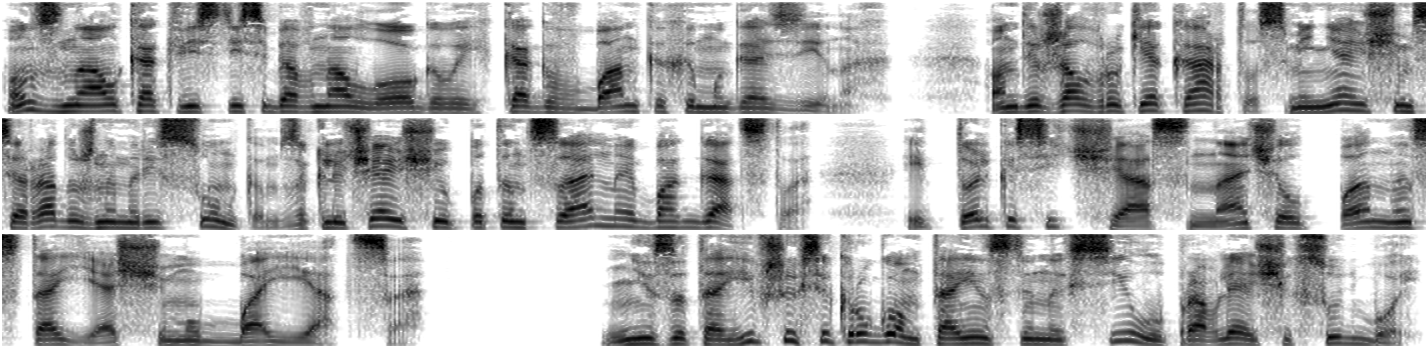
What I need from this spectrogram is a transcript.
Он знал, как вести себя в налоговой, как в банках и магазинах. Он держал в руке карту с меняющимся радужным рисунком, заключающую потенциальное богатство, и только сейчас начал по-настоящему бояться. Не затаившихся кругом таинственных сил, управляющих судьбой,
